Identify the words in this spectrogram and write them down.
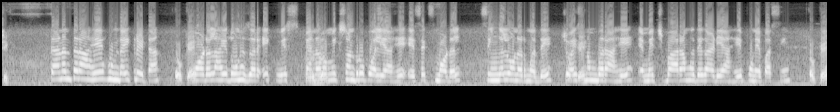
ठीक आहे. त्यानंतर आहे हुंडाई क्रेटा ओके मॉडेल आहे दोन हजार एकवीस. पॅनोरॉमिक सनरूप वाली आहे. एस एक्स मॉडेल सिंगल ओनरमध्ये. चॉईस. नंबर आहे. एम एच बारा मध्ये गाडी आहे पुणे पासिंग ओके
